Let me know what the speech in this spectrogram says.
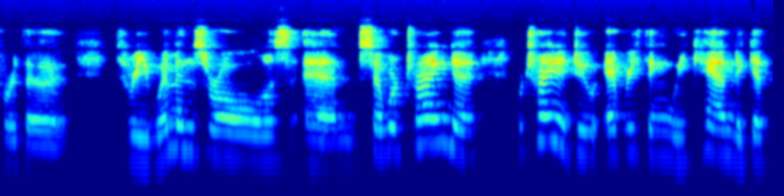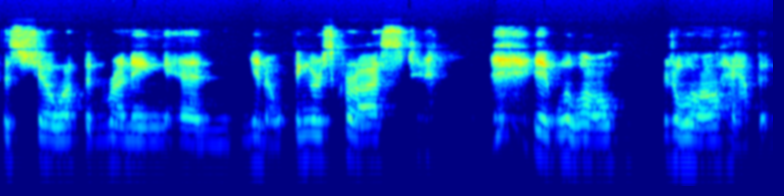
for the three women's roles. And so we're trying to we're trying to do everything we can to get this show up and running. And you know fingers crossed it will all it'll all happen.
